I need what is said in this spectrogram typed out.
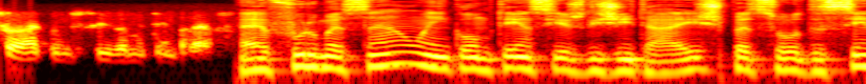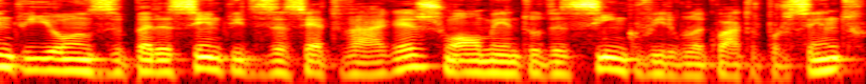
será conhecida muito em breve. A formação em competências digitais passou de 111 para 117 vagas, um aumento de 5,4%.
